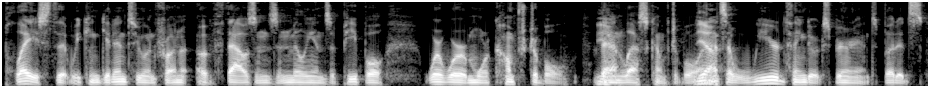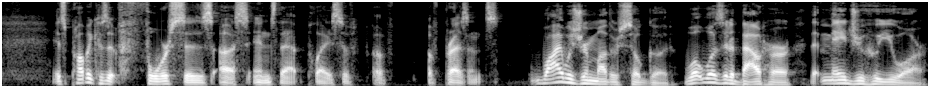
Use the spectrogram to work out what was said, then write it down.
place that we can get into in front of thousands and millions of people where we're more comfortable than Yeah. less comfortable. And Yeah. that's a weird thing to experience, but it's it's probably because it forces us into that place of, of, of presence. why was your mother so good? What was it about her that made you who you are?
